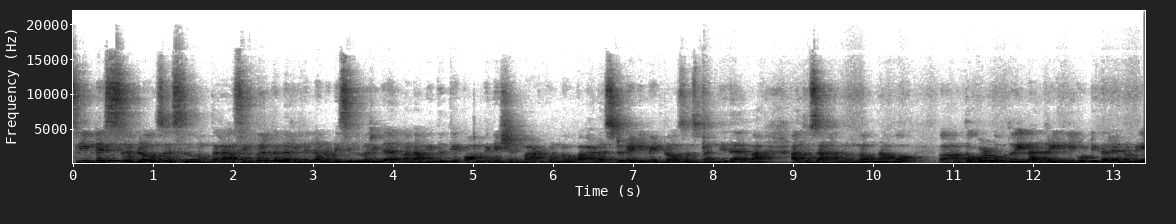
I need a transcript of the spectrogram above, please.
ಸ್ಲೀವ್ಲೆಸ್ ಬ್ಲೌಸಸ್ ಒಂಥರ ಸಿಲ್ವರ್ ಕಲರ್ ಇಲ್ಲೆಲ್ಲ ನೋಡಿ ಸಿಲ್ವರ್ ಇದೆ ಅಲ್ವಾ? ನಾವು ಇದಕ್ಕೆ ಕಾಂಬಿನೇಷನ್ ಮಾಡಿಕೊಂಡು ಬಹಳಷ್ಟು ರೆಡಿಮೇಡ್ ಬ್ಲೌಸಸ್ ಬಂದಿದೆ ಅಲ್ವಾ? ಅದು ಸಹ ನಾವು ತೊಗೊಳ್ಬಹುದು. ಇಲ್ಲಾಂದ್ರೆ ಇಲ್ಲಿ ಕೊಟ್ಟಿದ್ದಾರೆ ನೋಡಿ.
